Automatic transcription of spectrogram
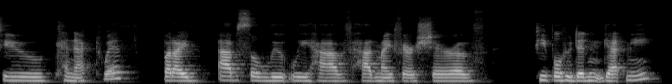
to connect with. But I absolutely have had my fair share of people who didn't get me,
